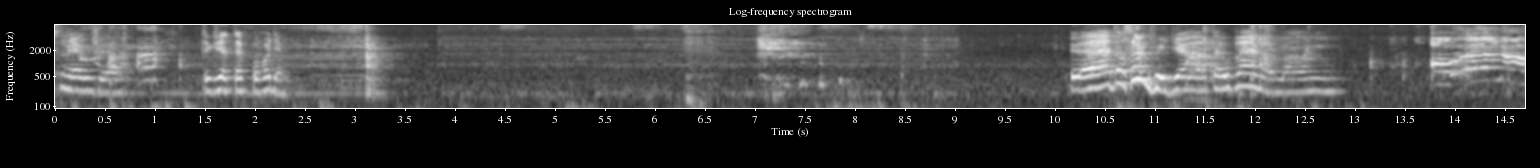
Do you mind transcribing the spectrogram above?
směju, že jo. Takže to je v pohodě. Je, to jsem viděl, to je úplně normální. No!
